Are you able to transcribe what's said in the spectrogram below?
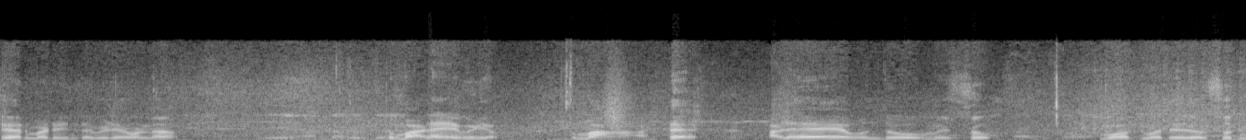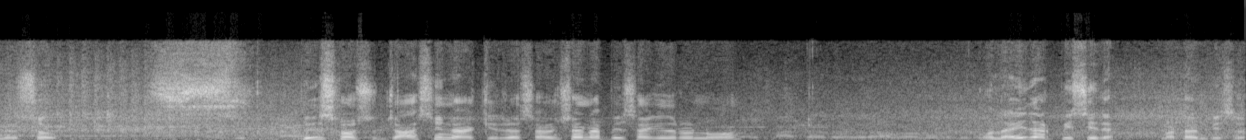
ಶೇರ್ ಮಾಡಿ ಇಂಥ ವೀಡಿಯೋಗಳನ್ನ ತುಂಬ ಹಳೆಯ ವಿಡಿಯೋ ತುಂಬ ಹಳೆ ಹಳೇ ಒಂದು ಮೆಸ್ಸು ಮೂವತ್ತು ಮೂವತ್ತೈದು ವರ್ಷದ ಮೆಸ್ಸು ಪೀಸ್ಗಳು ಜಾಸ್ತಿನೇ ಹಾಕಿದ್ರೆ ಸಣ್ಣ ಸಣ್ಣ ಪೀಸ್ ಆಗಿದ್ರು ಒಂದು ಐದಾರು ಪೀಸ್ ಇದೆ ಮಟನ್ ಪೀಸು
